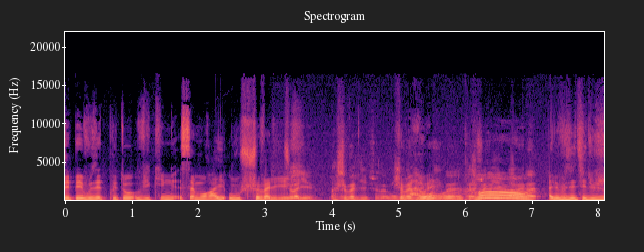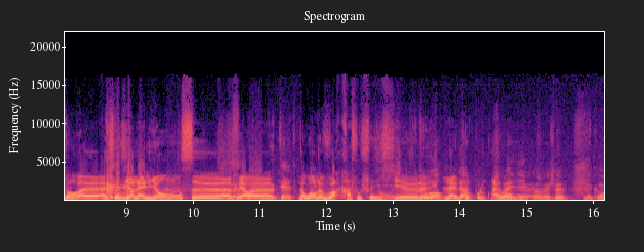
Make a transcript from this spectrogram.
épées. Vous êtes plutôt viking, samouraï ou chevalier? Chevalier. Ah, chevalier. Chevalier. Chevalier. Ah ouais Bon, Ouais, ouais, chevalier. chevalier. Ah ouais, ouais. Mais vous étiez du genre à, à choisir l'alliance, euh, à faire... Bah, euh, Peut-être. dans World of Warcraft, vous choisissiez euh, plutôt la- là, pour le coup, Ah ouais chevalier, quoi, ouais, je-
